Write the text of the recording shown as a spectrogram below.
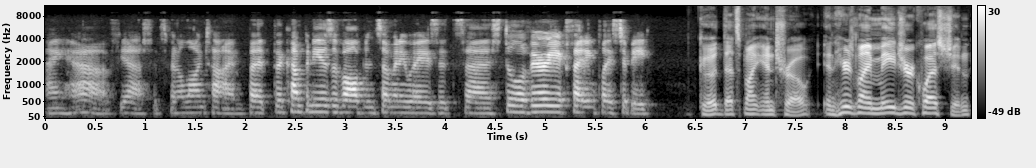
I have. Yes, it's been a long time, but the company has evolved in so many ways. It's uh, still a very exciting place to be. Good. That's my intro. And here's my major question.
